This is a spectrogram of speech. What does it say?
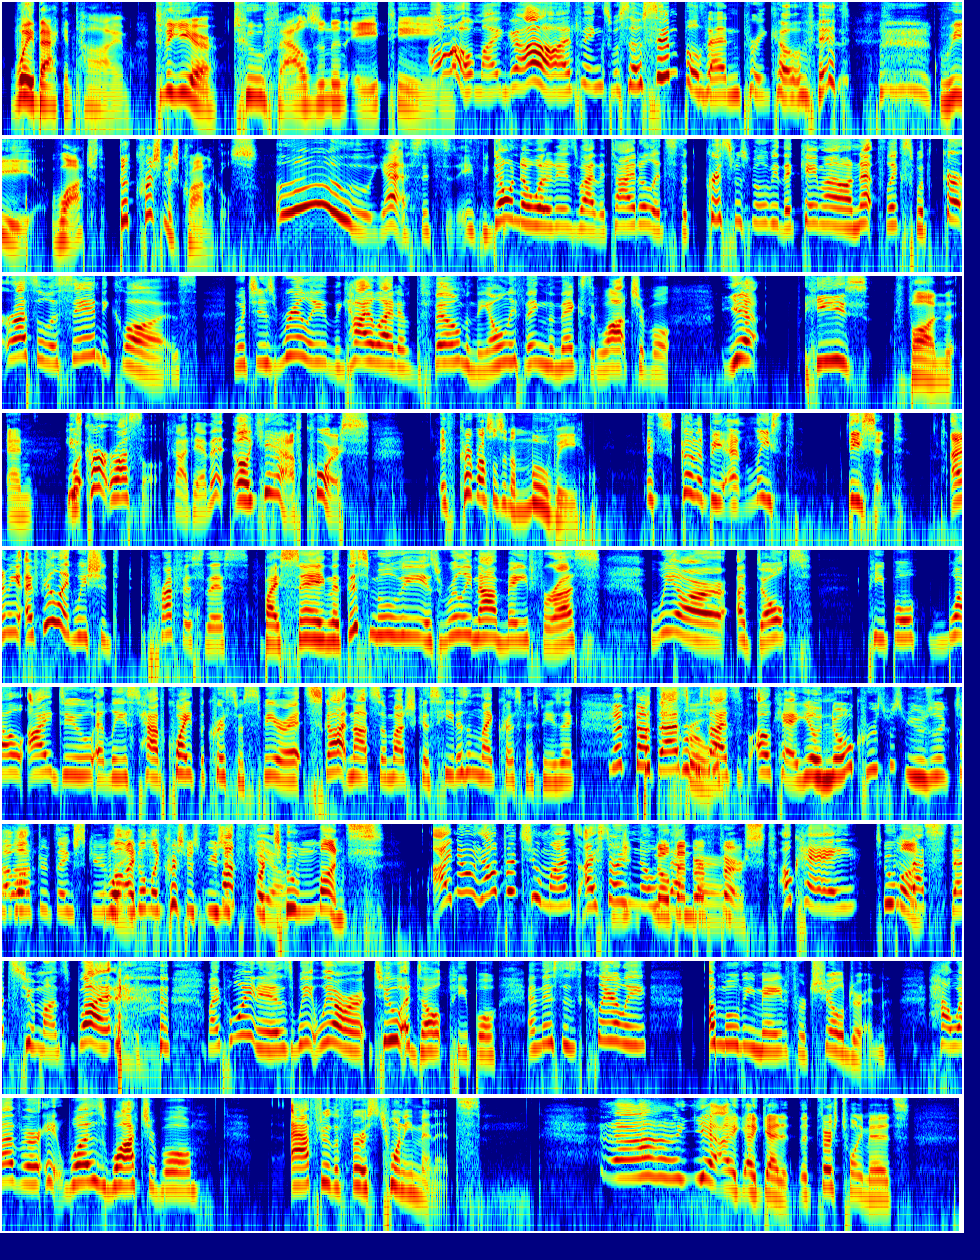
way back in time to the year 2018. Oh my god, things were so simple then pre COVID. We watched The Christmas Chronicles. Ooh, yes. It's if you don't know what it is by the title, it's the Christmas movie that came out on Netflix with Kurt Russell as Sandy Claus, which is really the highlight of the film and the only thing that makes it watchable. Yeah, he's fun and He's what- Kurt Russell. God damn it. Oh yeah, of course. If Kurt Russell's in a movie, it's gonna be at least decent. I mean, I feel like we should preface this by saying that this movie is really not made for us. We are adult people. Well, I do at least have quite the Christmas spirit. Scott, not so much because he doesn't like Christmas music. That's not but that's true. besides. Okay, you know no Christmas music till well- after Thanksgiving. Well, I don't like Christmas music Fuck for you. two months. I know not for two months. I started November. November first. Okay. Two months. That's that's two months. But my point is, we we are two adult people, and this is clearly a movie made for children. However, it was watchable after the first twenty minutes. Uh, yeah, I, I get it. The first 20 minutes,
